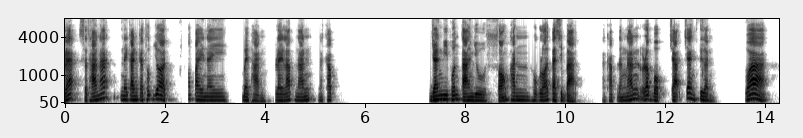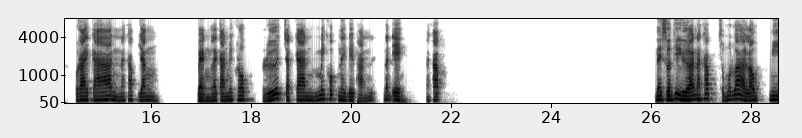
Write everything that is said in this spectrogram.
และสถานะในการกระทบยอดเข้าไปในใบผ่านรายรับนั้นนะครับ ยังมีผลต่างอยู่ 2,680 บาทนะครับดังนั้นระบบจะแจ้งเตือนว่ารายการนะครับยังแบ่งรายการไม่ครบ หรือจัดการไม่ครบในใบผ่านนั่นเองนะครับในส่วนที่เหลือนะครับ สมมุติว่าเรามี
